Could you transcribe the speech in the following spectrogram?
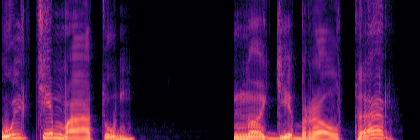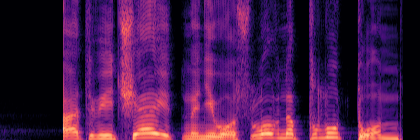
ультиматум. Но Гибралтар отвечает на него, словно Плутон,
